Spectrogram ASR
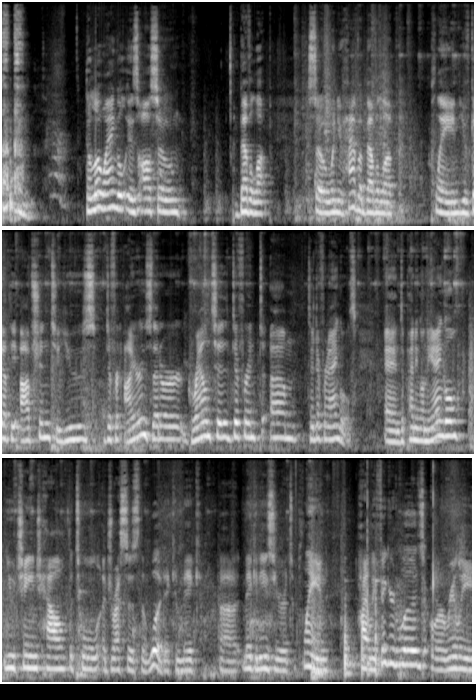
the low angle is also bevel up. So when you have a bevel up plane, you've got the option to use different irons that are ground to different um, to different angles. And depending on the angle, you change how the tool addresses the wood. It can make uh, make it easier to plane highly figured woods or really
